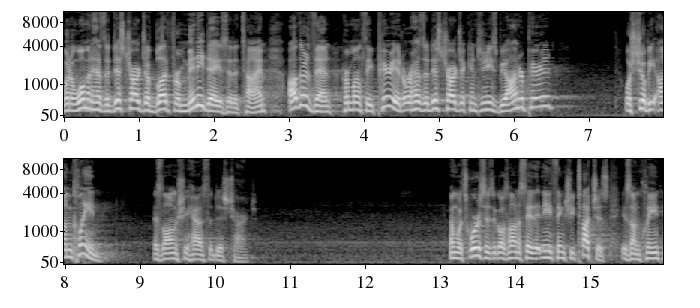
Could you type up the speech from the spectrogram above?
When a woman has a discharge of blood for many days at a time, other than her monthly period, or has a discharge that continues beyond her period, well, she'll be unclean as long as she has the discharge. And what's worse is it goes on to say that anything she touches is unclean,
